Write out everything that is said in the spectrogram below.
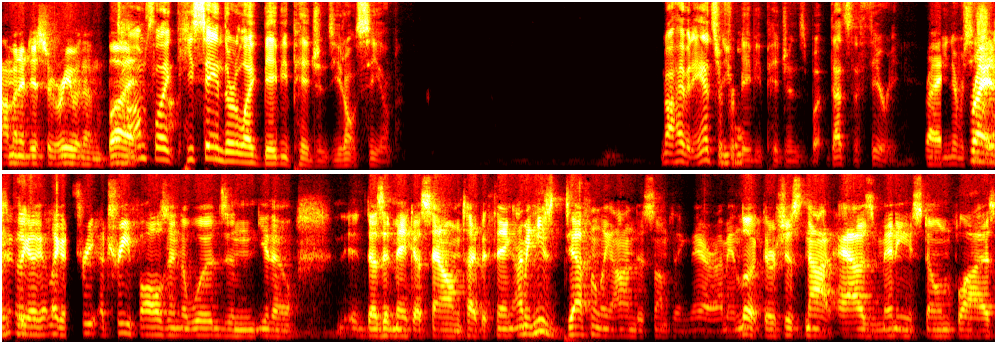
I'm going to disagree with him. But Tom's like he's saying they're like baby pigeons. You don't see them. Not have an answer for baby pigeons, but that's the theory. Right. You never see right. Like a, like a tree. A tree falls in the woods, and you know, it, does it make a sound? Type of thing. I mean, he's definitely onto something there. I mean, look, there's just not as many stone flies.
